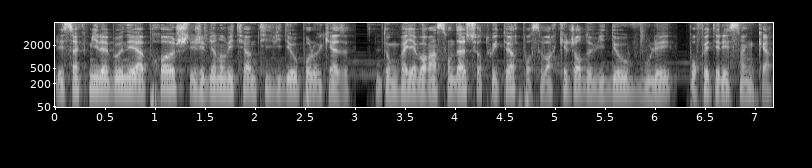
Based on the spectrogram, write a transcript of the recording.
Les 5000 abonnés approchent et j'ai bien envie de faire une petite vidéo pour l'occasion. Donc va y avoir un sondage sur Twitter pour savoir quel genre de vidéo vous voulez pour fêter les 5K.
